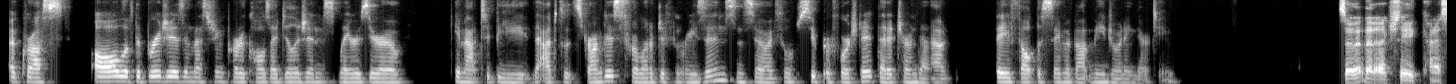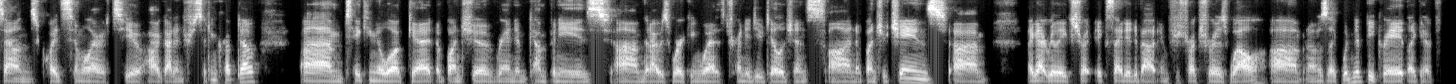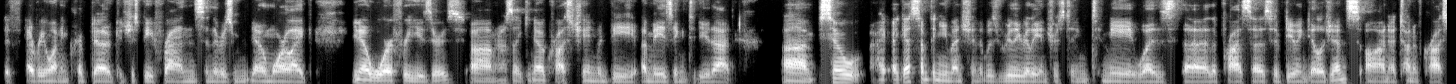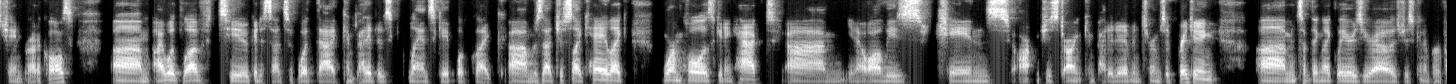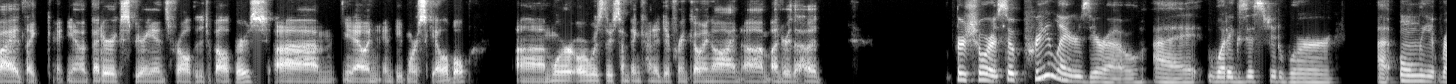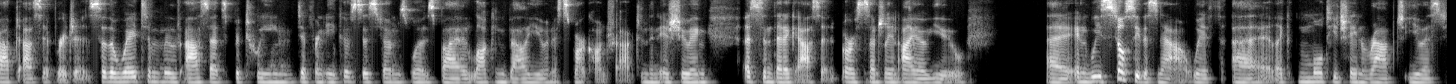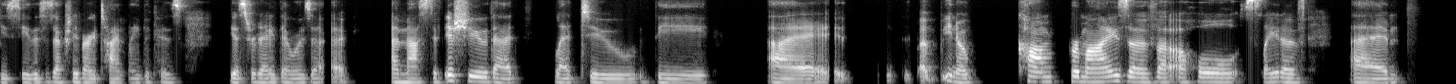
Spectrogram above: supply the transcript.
Across all of the bridges and messaging protocols i diligence layer zero came out to be the absolute strongest for a lot of different reasons. And so i feel super fortunate that it turned out they felt the same about me joining their team. So that, that actually kind of sounds quite similar to how i got interested in crypto. Um, taking a look at a bunch of random companies um, that I was working with, trying to do diligence on a bunch of chains. Um, I got really excited about infrastructure as well. Um, and I was like, wouldn't it be great, like if, if everyone in crypto could just be friends and there was no more like, you know, war for users. Um, and I was like, you know, cross chain would be amazing to do that. Um, so I, I, guess something you mentioned that was really, really interesting to me was the, the process of doing diligence on a ton of cross-chain protocols. Um, I would love to get a sense of what that competitive landscape looked like. Um, was that just like, hey, like Wormhole is getting hacked? Um, you know, all these chains aren't just aren't competitive in terms of bridging. Um, and something like Layer Zero is just going to provide like you know a better experience for all the developers. Um, you know, and, and be more scalable. or or was there something kind of different going on under the hood? For sure. So pre layer zero, uh, what existed were uh, only wrapped asset bridges. So the way to move assets between different ecosystems was by locking value in a smart contract and then issuing a synthetic asset or essentially an IOU. Uh, and we still see this now with uh, like multi-chain wrapped USDC. This is actually very timely because yesterday there was a, a massive issue that led to the uh, uh you know compromise of a, a whole slate of um,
